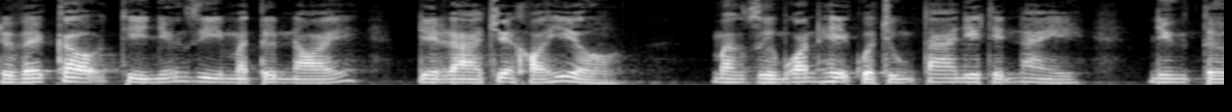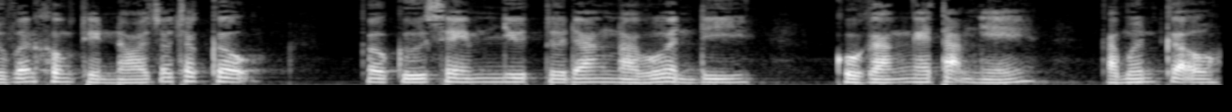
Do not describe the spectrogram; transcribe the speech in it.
Đối với cậu thì những gì mà tớ nói đều là chuyện khó hiểu. Mặc dù quan hệ của chúng ta như thế này, nhưng tớ vẫn không thể nói rõ cho cậu. Cậu cứ xem như tớ đang nói với ẩn đi. Cố gắng nghe tạm nhé. Cảm ơn cậu.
